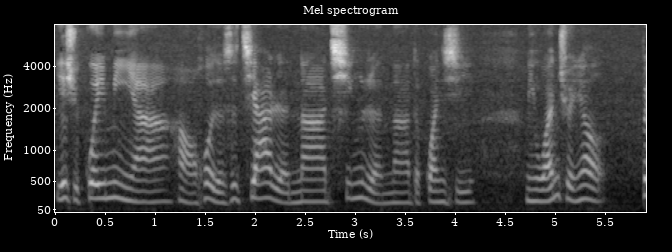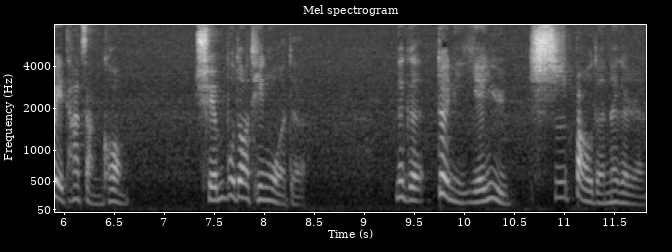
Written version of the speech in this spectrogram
也许闺蜜呀，好，或者是家人呐、亲人呐的关系，你完全要被他掌控，全部都要听我的。那个对你言语施暴的那个人，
